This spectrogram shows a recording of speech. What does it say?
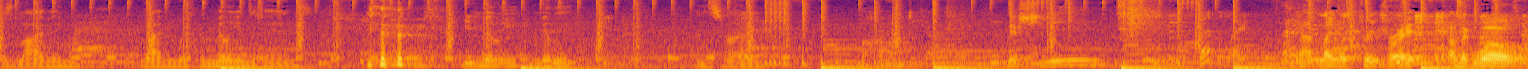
She's living, living with her millions of fans. Millie, Millie, and Soraya behind. There she is. That light. That light was pretty bright. I was like, whoa.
